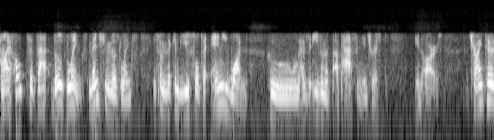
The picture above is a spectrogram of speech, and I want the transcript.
And I hope that, that those links, mentioning those links, is something that can be useful to anyone who has even a, a passing interest in art trying to,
